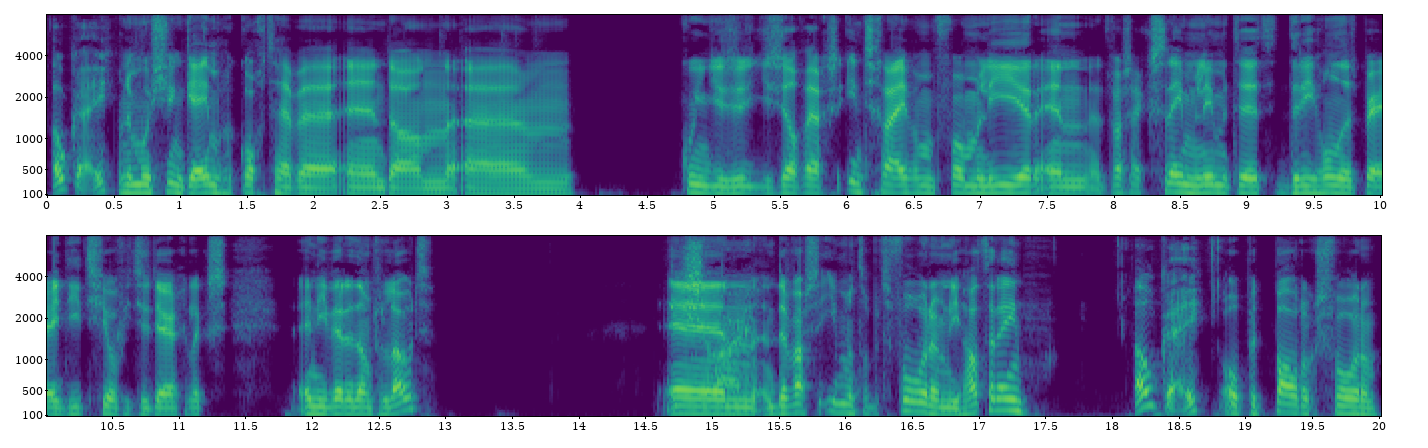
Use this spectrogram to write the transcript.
Oké. En dan moest je een game gekocht hebben en dan ehm, kon je je- jezelf ergens inschrijven op een formulier. En het was extreem limited, 300 per editie of iets dergelijks. En die werden dan verloot. En er was iemand op het forum, die had er een. Oké. Op het Palrox forum.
